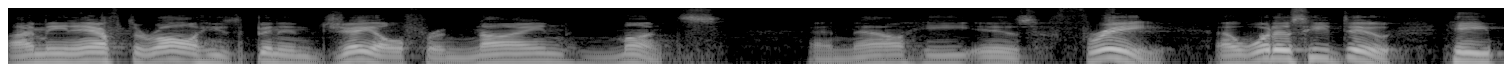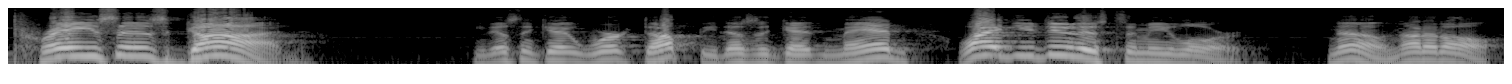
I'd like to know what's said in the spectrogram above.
I mean, after all, he's been in jail for nine months, and now he is free. And what does he do? He praises God. He doesn't get worked up, he doesn't get mad. Why do you do this to me, Lord? No, not at all.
